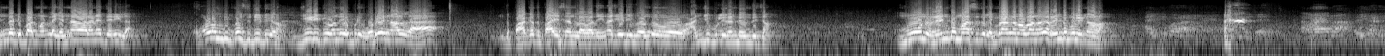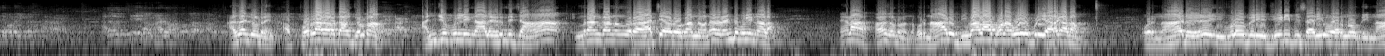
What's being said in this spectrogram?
எந்த டிபார்ட்மெண்ட்ல என்ன வேலைனே தெரியல. குழம்பி போய் சுத்திட்டு இருக்கிறான். ஜிடிபி வந்து எப்படி ஒரே நாள்ல இந்த பக்கத்து பாகிஸ்தான்ல பாத்தீங்கன்னா ஜிடிபி வந்து அஞ்சு புள்ளி ரெண்டு இருந்துச்சான் மூணு ரெண்டு மாசத்துல இம்ரான் கான் உட்காந்தாங்க ரெண்டு புள்ளி போறாங்க அதான் சொல்றேன். பொருளாதாரத்தை சொல்றான். அஞ்சு புள்ளி நாலு இருந்துச்சான் இம்ரான் கான் ஒரு ஆட்சியாளர் உட்கார்ந்தவன ரெண்டு புள்ளி நாலா ஏடா அதான் சொல்றேன். ஒரு நாடு திவாலா போனா கூட இப்படி இறங்காதாம். ஒரு நாடு இவ்வளவு பெரிய ஜிடிபி சரிவு வரணும் அப்படின்னா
